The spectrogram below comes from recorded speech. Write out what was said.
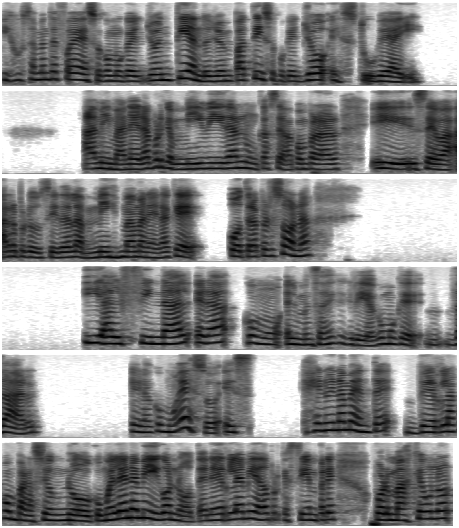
y justamente fue eso, como que yo entiendo, yo empatizo porque yo estuve ahí a mi manera, porque mi vida nunca se va a comparar y se va a reproducir de la misma manera que otra persona. Y al final era como el mensaje que quería como que dar, era como eso, es genuinamente ver la comparación, no como el enemigo, no tenerle miedo, porque siempre, por más que uno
